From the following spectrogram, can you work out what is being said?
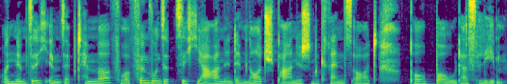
und nimmt sich im September vor 75 Jahren in dem nordspanischen Grenzort Portbou das Leben.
